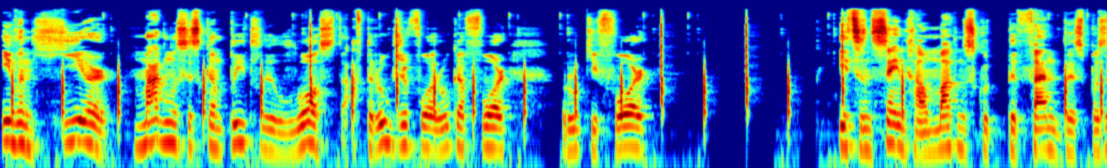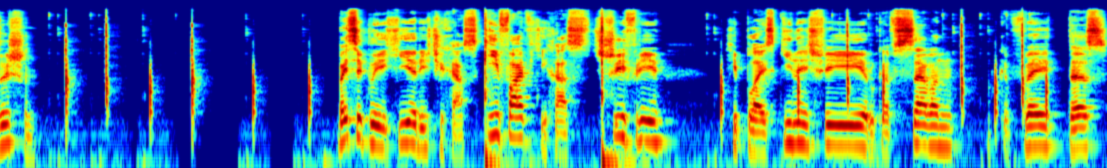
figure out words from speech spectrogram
Even here, Magnus is completely lost after rook g4, rook f4, rook e4. It's insane how Magnus could defend this position. Basically, here Richie has e5, he has g3, he plays king h3, rook f7, rook f8, this.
